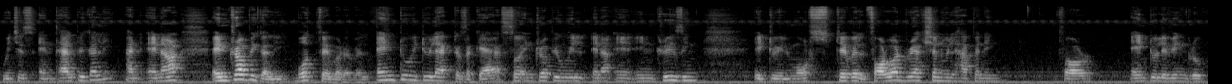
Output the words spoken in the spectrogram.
which is enthalpically and NR entropically both favorable. N2 it will act as a gas so entropy will in, in, increasing. It will more stable. Forward reaction will happening for N2 leaving group.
